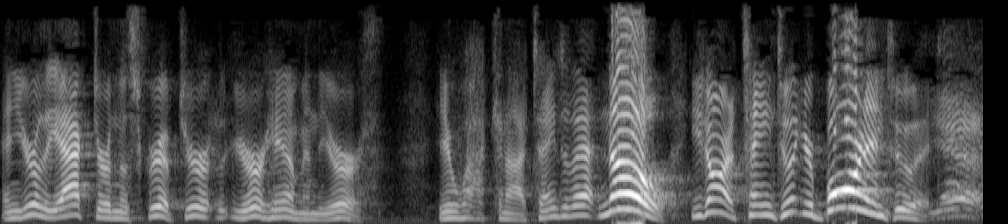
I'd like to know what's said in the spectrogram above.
and you're the actor in the script. You're, you're him in the earth. You, well, can I attain to that? No, you don't attain to it. You're born into it. Yes.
